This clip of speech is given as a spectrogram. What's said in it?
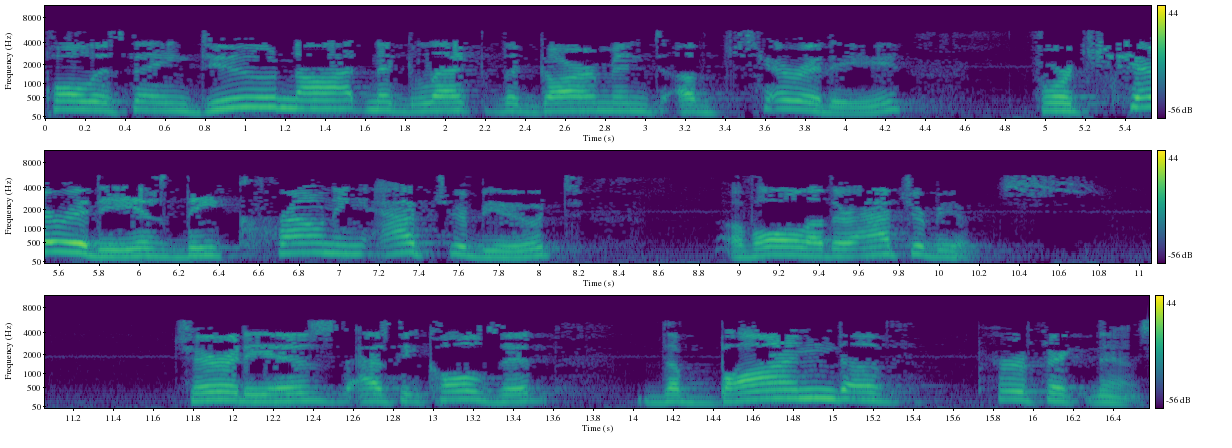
Paul is saying, Do not neglect the garment of charity, for charity is the crowning attribute of all other attributes. Charity is, as he calls it, the bond of perfectness.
